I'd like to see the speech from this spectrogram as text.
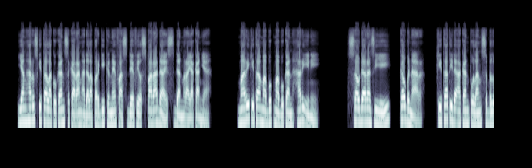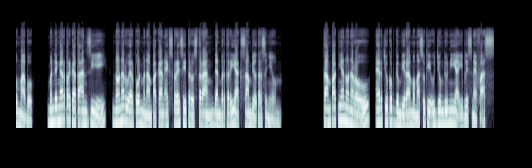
Yang harus kita lakukan sekarang adalah pergi ke Nefas Devil's Paradise dan merayakannya. Mari kita mabuk-mabukan hari ini. Saudara Ziyi, kau benar. Kita tidak akan pulang sebelum mabuk. Mendengar perkataan Ziyi, Nona Ruer pun menampakkan ekspresi terus terang dan berteriak sambil tersenyum. Tampaknya Nona Rou, Er cukup gembira memasuki ujung dunia iblis nefas.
